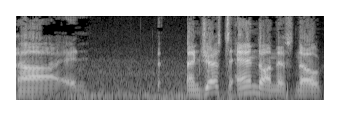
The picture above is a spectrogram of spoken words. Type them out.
Uh, and and just to end on this note,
